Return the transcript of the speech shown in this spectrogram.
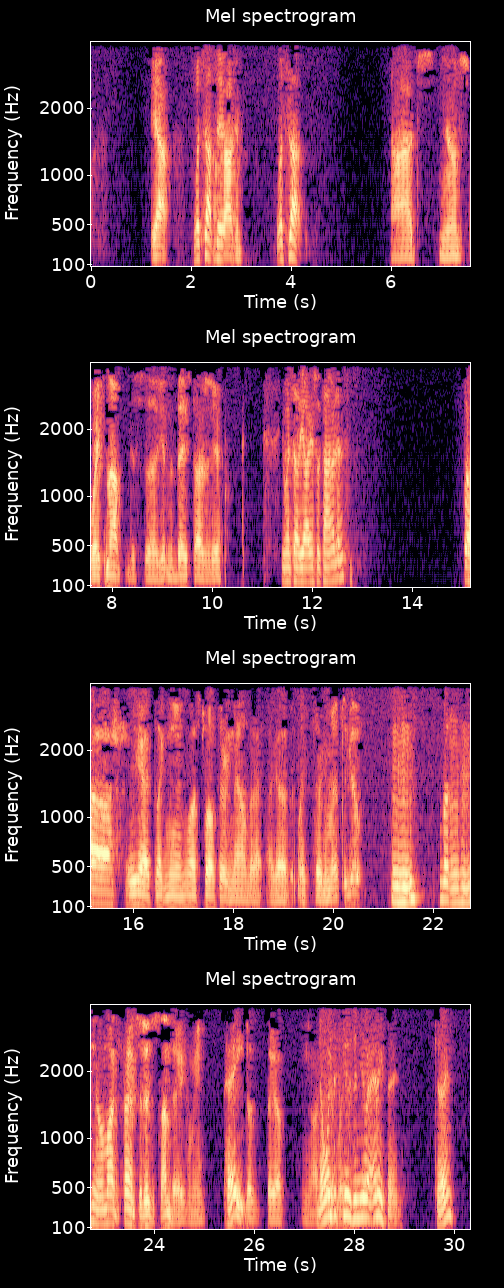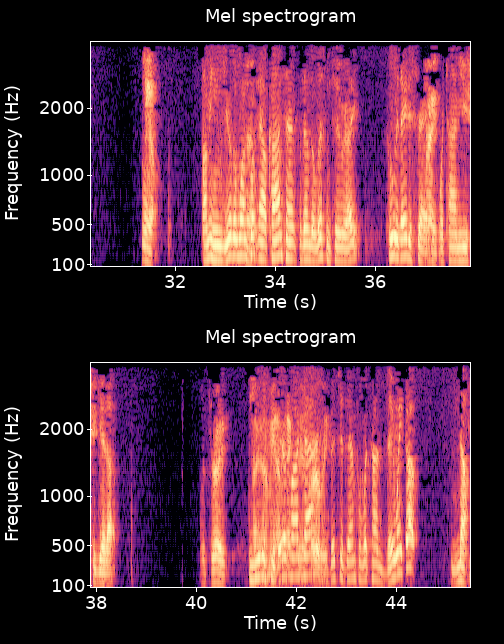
Yeah. What's up, I'm dude? talking. What's up? Uh, it's, you know, just waking up. Just, uh, getting the day started here. You want to tell the audience what time it is? Uh, yeah, it's like noon. Well, it's 12.30 now, but I, I got up at like 30 minutes ago. Mm-hmm. But, Mm-hmm. you know, in my defense, it is a Sunday. I mean, Hey, it doesn't stay up, you know. I no one's accusing you of anything. Okay? Yeah. I mean, you're the one Yeah. putting out content for them to listen to, right? Who are they to say Right. what time you should get up? That's right. Do you I- I listen mean, to their I'm actually up podcast and bitch at them for what time they wake up? No.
